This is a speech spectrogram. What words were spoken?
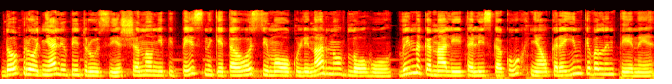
Доброго дня, любі друзі, шановні підписники та гості мого кулінарного блогу. Ви на каналі Італійська кухня Українки Валентини.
